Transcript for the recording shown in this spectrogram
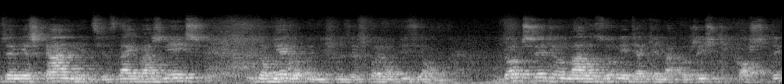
że mieszkaniec jest najważniejszy i do niego powinniśmy ze swoją wizją dotrzeć. On ma rozumieć, jakie ma korzyści, koszty,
